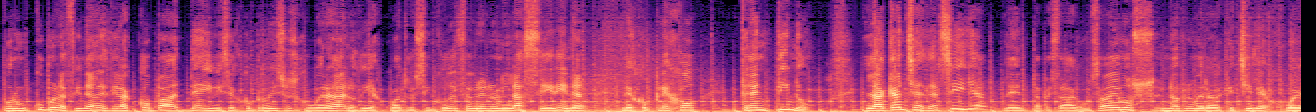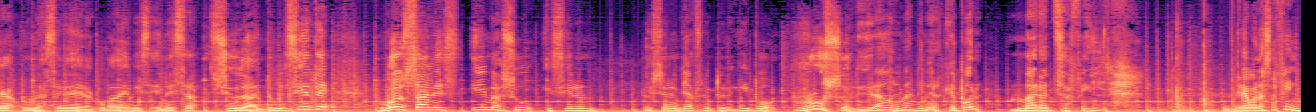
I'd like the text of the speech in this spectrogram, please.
por un cupo en las finales de la Copa Davis. El compromiso se jugará los días 4 y 5 de febrero en La Serena, en el complejo Trentino. La cancha es de arcilla, lenta, pesada como sabemos. No es primera vez que Chile juega una serie de la Copa Davis en esa ciudad. En 2007, González y Mazú hicieron, lo hicieron ya frente a un equipo ruso, liderado ni más ni menos que por Marat Safin. Era bueno Safin.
